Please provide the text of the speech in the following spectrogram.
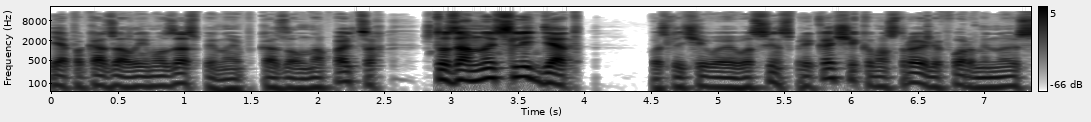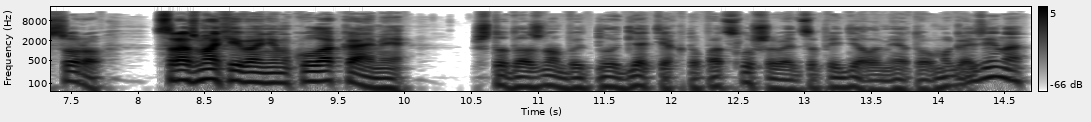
я показал ему за спину и показал на пальцах, что за мной следят, после чего его сын с приказчиком устроили форменную ссору с размахиванием кулаками, что должно быть для тех, кто подслушивает за пределами этого магазина,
